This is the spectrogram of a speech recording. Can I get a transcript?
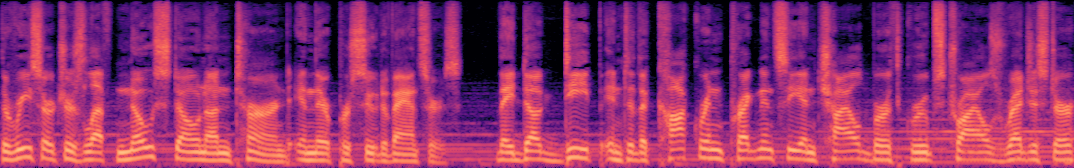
The researchers left no stone unturned in their pursuit of answers. They dug deep into the Cochrane Pregnancy and Childbirth Group's Trials Register,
